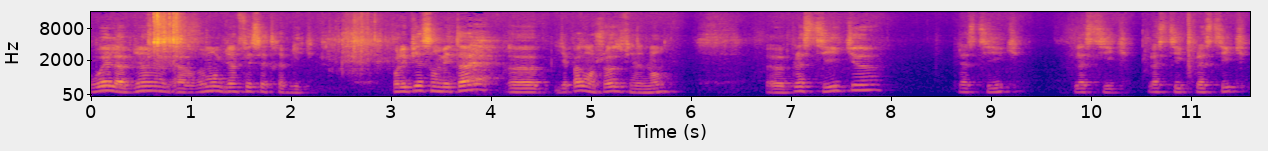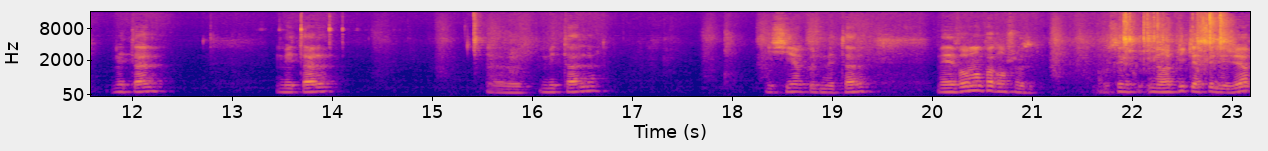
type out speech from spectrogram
donc a, vraiment bien fait cette réplique. Pour les pièces en métal, il euh, n'y a pas grand chose finalement. Euh, plastique, plastique, plastique, plastique, plastique, métal, métal, euh, métal, ici un peu de métal, mais vraiment pas grand chose. C'est une réplique assez légère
